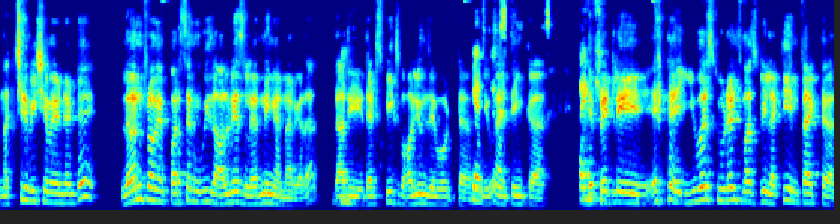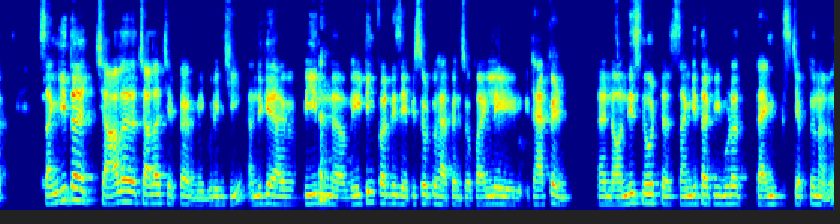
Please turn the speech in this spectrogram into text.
నచ్చిన విషయం ఏంటంటే learn from a person who is always learning అన్నారు కదా. అది that speaks volumes about. I think definitely your students must be lucky in fact Sangeetha చాలా చాలా చెప్పారు మీ గురించి. అందుకే I been waiting for this episode to happen so finally it happen and on this note సంగీతకి కూడా థ్యాంక్స్ చెప్తున్నాను.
